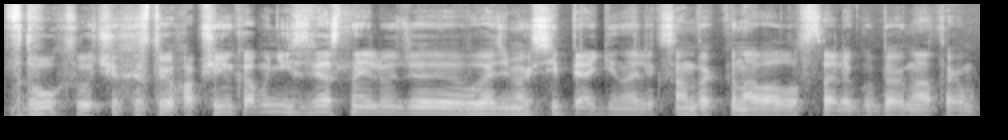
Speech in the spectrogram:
в двух случаях из трех вообще никому неизвестные люди, Владимир Сипягин и Александр Коновалов стали губернатором,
